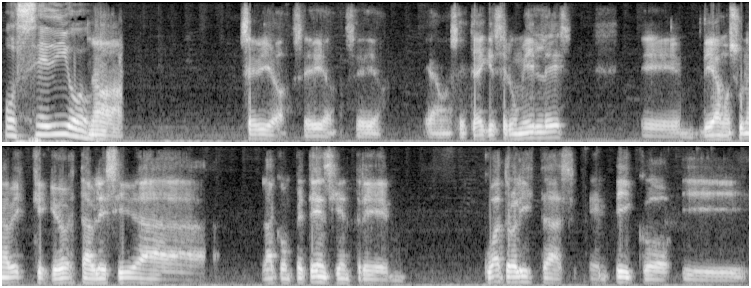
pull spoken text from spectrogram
o se dio. No, se dio, se dio, se dio. Digamos, este, hay que ser humildes. Eh, digamos, una vez que quedó establecida la competencia entre cuatro listas en Pico y,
